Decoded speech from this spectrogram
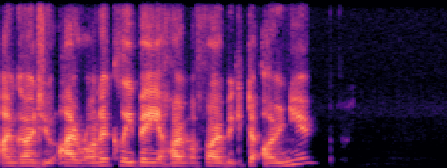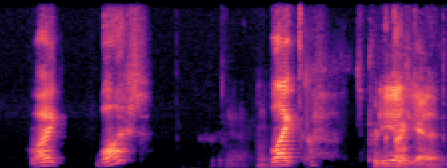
I'm going to ironically be homophobic to own you. Like what? Mm. Like It's pretty I don't get man. it.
